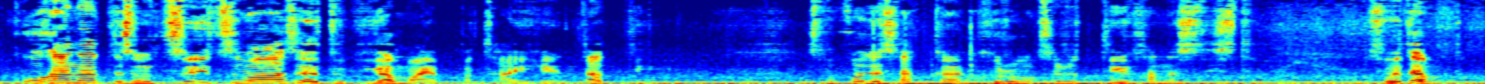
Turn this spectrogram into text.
後半になってそのついつま合わせるときが、まあやっぱ大変だっていう。そこでサッカー苦労するっていう話でした。それではまた。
